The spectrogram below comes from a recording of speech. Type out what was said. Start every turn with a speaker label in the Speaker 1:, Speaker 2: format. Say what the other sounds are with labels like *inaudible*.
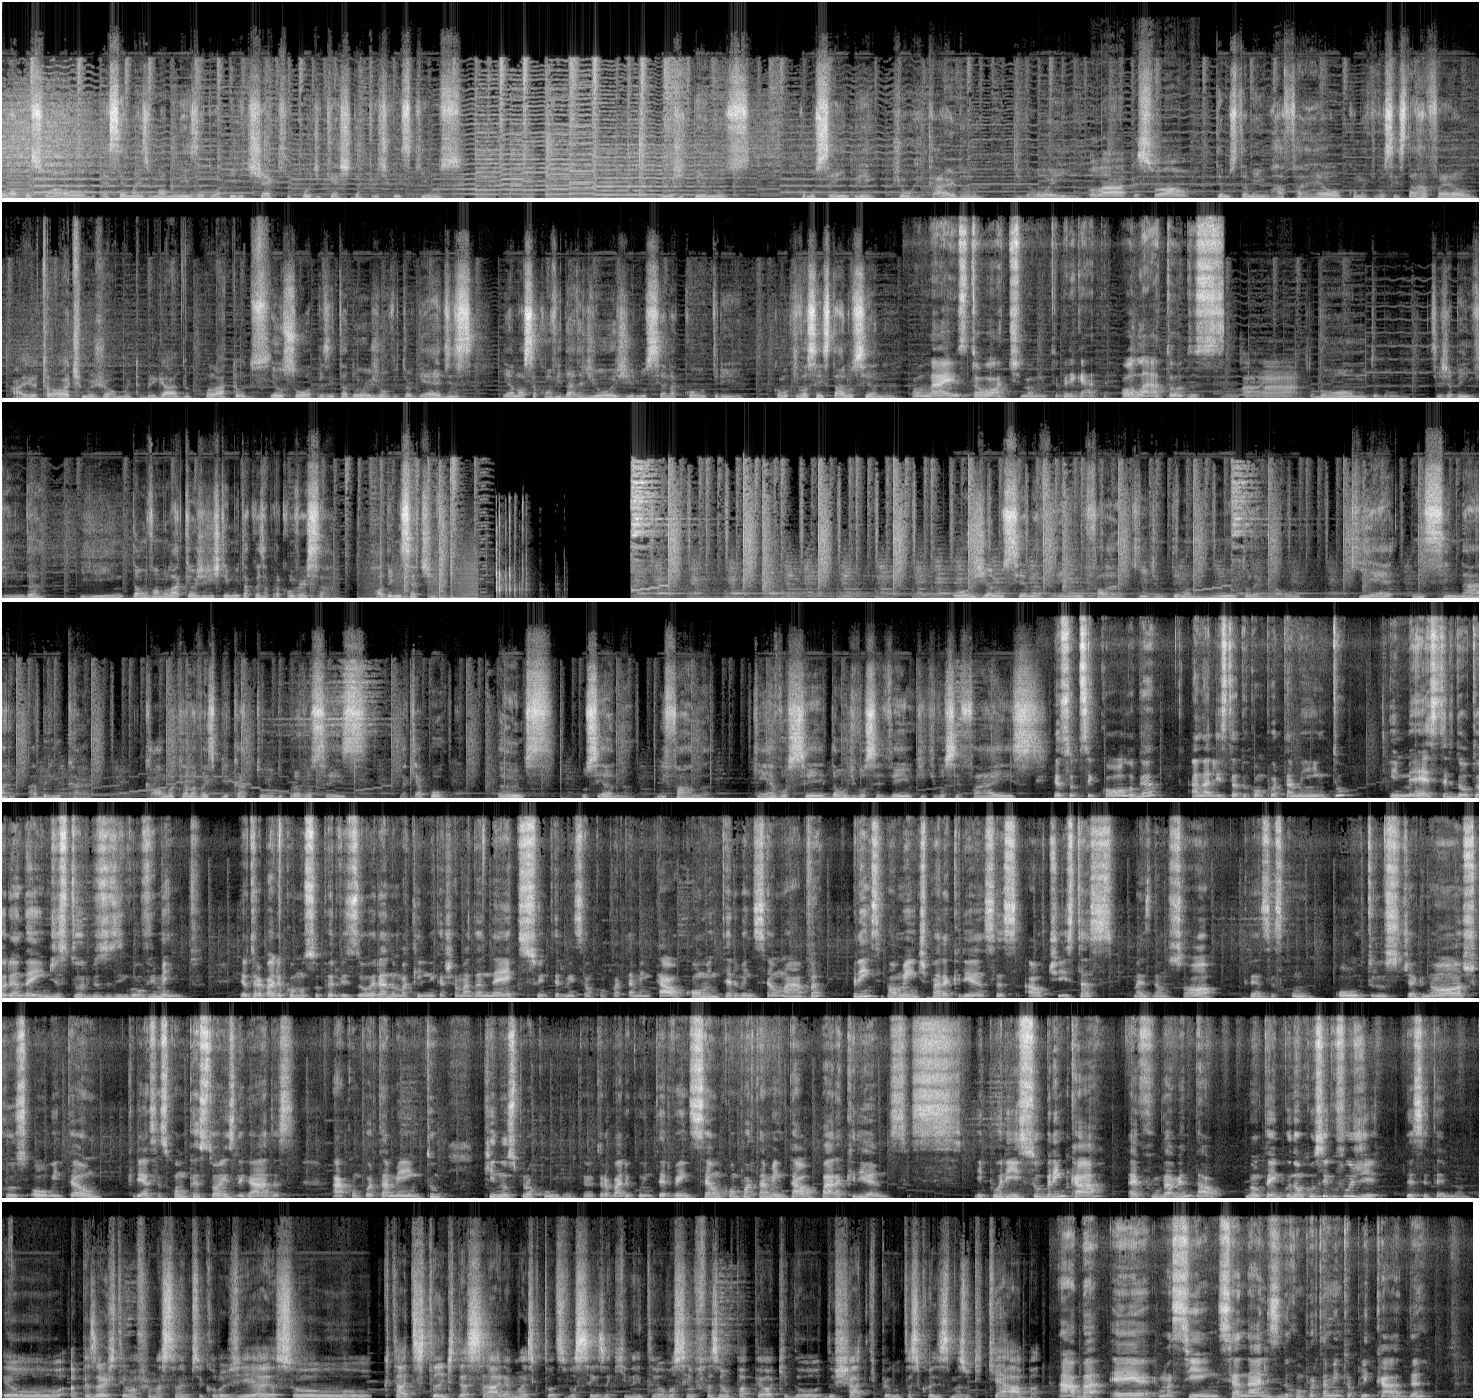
Speaker 1: Olá pessoal, essa é mais uma mesa do Ability Check, podcast da Critical Skills. E hoje temos, como sempre, João Ricardo. Diga oi.
Speaker 2: Olá pessoal.
Speaker 1: Temos também o Rafael. Como é que você está, Rafael?
Speaker 3: Ah, eu tô ótimo, João. Muito obrigado. Olá a todos.
Speaker 1: Eu sou o apresentador, João Vitor Guedes, e a nossa convidada de hoje, Luciana Country. Como que você está, Luciana?
Speaker 4: Olá, eu estou ótima, muito obrigada. Olá a todos.
Speaker 2: Olá.
Speaker 1: Muito bom, muito bom. Seja bem-vinda. E então vamos lá, que hoje a gente tem muita coisa para conversar. Roda a iniciativa. Hoje a Luciana veio falar aqui de um tema muito legal, que é ensinar a brincar. Calma que ela vai explicar tudo para vocês daqui a pouco. Antes, Luciana, me fala, quem é você, de onde você veio, o que, que você faz?
Speaker 4: Eu sou psicóloga, analista do comportamento e mestre doutoranda em distúrbios do desenvolvimento. Eu trabalho como supervisora numa clínica chamada Nexo Intervenção Comportamental com intervenção ABA, principalmente para crianças autistas, mas não só, crianças com outros diagnósticos ou então crianças com questões ligadas a comportamento que nos procuram. Então, eu trabalho com intervenção comportamental para crianças. E por isso, brincar é fundamental. Não, tem, não consigo fugir desse tema.
Speaker 2: Eu, apesar de ter uma formação em psicologia, eu sou o que está distante dessa área mais que todos vocês aqui, né? Então eu vou sempre fazer um papel aqui do, do chat que pergunta as coisas. Mas o que, que é ABA?
Speaker 4: ABA é uma ciência, análise do comportamento aplicada,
